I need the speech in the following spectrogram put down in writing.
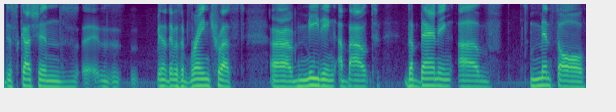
discussions. Uh, you know, there was a brain trust uh, meeting about the banning of menthol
